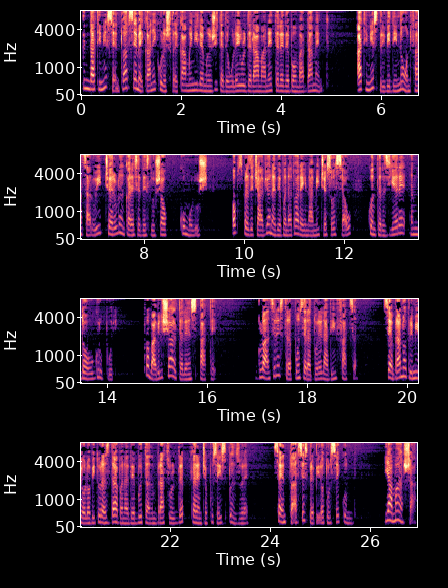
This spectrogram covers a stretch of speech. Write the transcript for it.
Când Atinies se întoarse, mecanicul își freca mâinile mânjite de uleiul de la manetele de bombardament. Atinies privi din nou în fața lui cerul în care se deslușeau cumuluși. 18 avioane de vânătoare inamice soseau, cu întârziere, în două grupuri. Probabil și altele în spate. Gloanțele străpunseră turela din față. Sembrano primi o lovitură zdravănă de bâtă în brațul drept care începu să-i spânzure. Se întoarse spre pilotul secund. Ia manșa!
